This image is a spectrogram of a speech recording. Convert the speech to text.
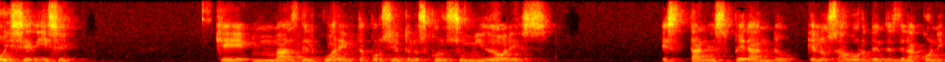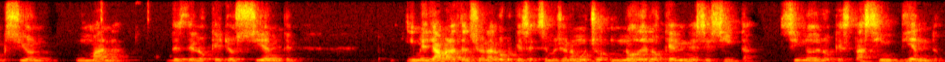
Hoy se dice que más del 40% de los consumidores están esperando que los aborden desde la conexión humana, desde lo que ellos sienten. Y me llama la atención algo porque se, menciona mucho no de lo que él necesita, sino de lo que está sintiendo.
